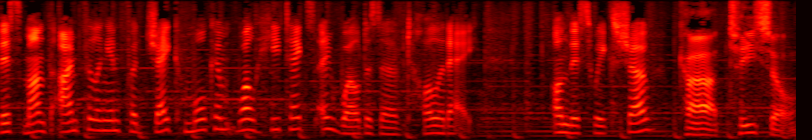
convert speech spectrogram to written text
This month, I'm filling in for Jake Morecambe while he takes a well deserved holiday. On this week's show, CAR T cell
